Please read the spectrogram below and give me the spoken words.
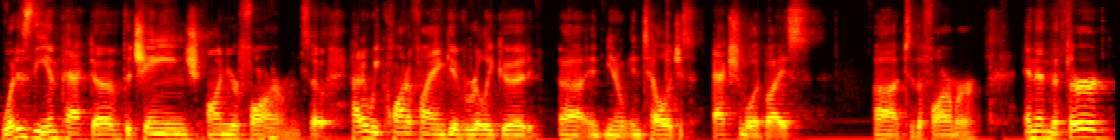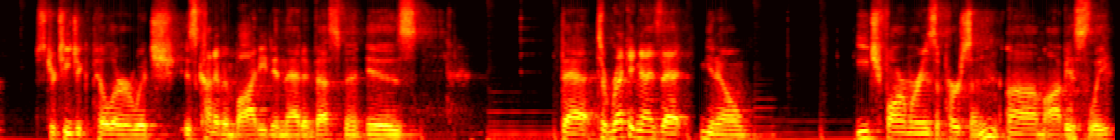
what is the impact of the change on your farm. And so how do we quantify and give really good uh, you know intelligent actionable advice uh, to the farmer? And then the third strategic pillar which is kind of embodied in that investment is that to recognize that you know each farmer is a person, um, obviously.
